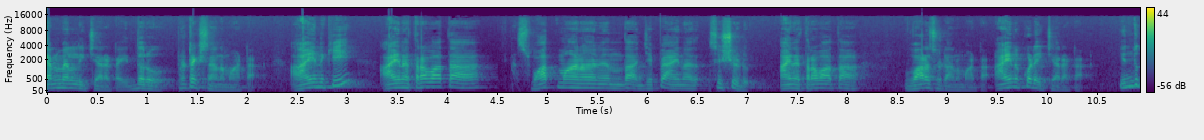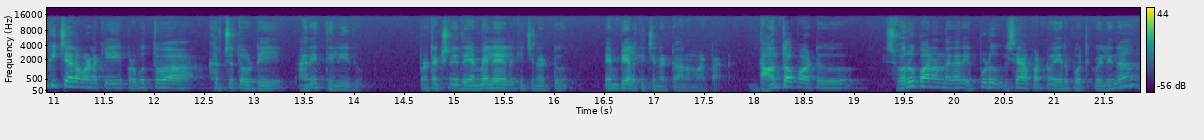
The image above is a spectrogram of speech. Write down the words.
గన్మెన్లు ఇచ్చారట. ఇద్దరు ప్రొటెక్షన్ అనమాట ఆయనకి ఆయన తర్వాత స్వాత్మానంద అని చెప్పి ఆయన శిష్యుడు. ఆయన తర్వాత వారసుడు అనమాట ఆయనకు కూడా ఇచ్చారట. ఎందుకు ఇచ్చారో వాళ్ళకి ప్రభుత్వ ఖర్చుతోటి అని తెలియదు ప్రొటెక్షన్ ఏదో ఎమ్మెల్యేలకు ఇచ్చినట్టు ఎంపీలకు ఇచ్చినట్టు అనమాట దాంతోపాటు స్వరూపానంద గారు ఎప్పుడు విశాఖపట్నం ఎయిర్పోర్ట్కి వెళ్ళినా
